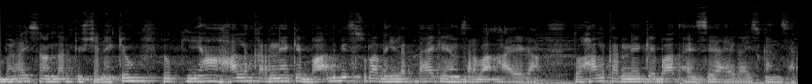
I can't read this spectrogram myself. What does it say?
बड़ा ही शानदार क्वेश्चन है। क्यों? क्योंकि यहाँ हल करने के बाद भी थोड़ा नहीं लगता है कि आंसर वह आएगा। तो हल करने के बाद ऐसे आएगा इसका आंसर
